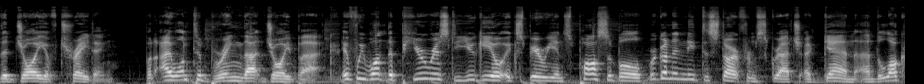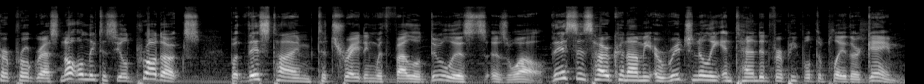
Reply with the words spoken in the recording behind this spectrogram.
the joy of trading but I want to bring that joy back. If we want the purest Yu-Gi-Oh experience possible, we're gonna need to start from scratch again and lock our progress not only to sealed products, but this time to trading with fellow duelists as well. This is how Konami originally intended for people to play their game.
